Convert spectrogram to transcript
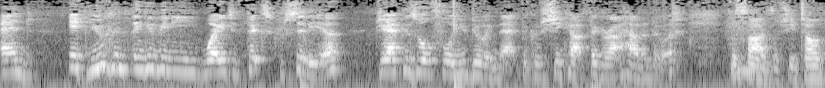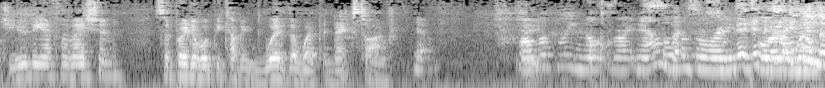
And if you can think of any way to fix Cressidia, Jack is all for you doing that because she can't figure out how to do it. Besides, if she told you the information, Sabrina would be coming with the weapon next time. Yeah. Probably not right now, but already It- for a it's in the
